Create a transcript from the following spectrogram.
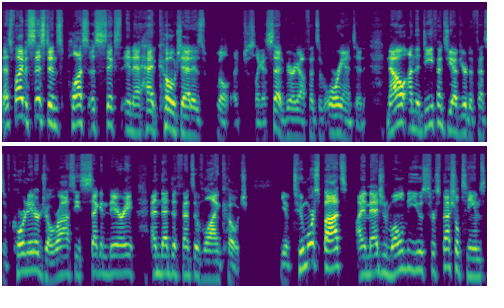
that's five assistants plus a sixth in a head coach that is, well, uh, just like I said, very offensive oriented. Now on the defense, you have your defensive coordinator, Joe Rossi, secondary, and then defensive line coach. You have two more spots. I imagine one will be used for special teams.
